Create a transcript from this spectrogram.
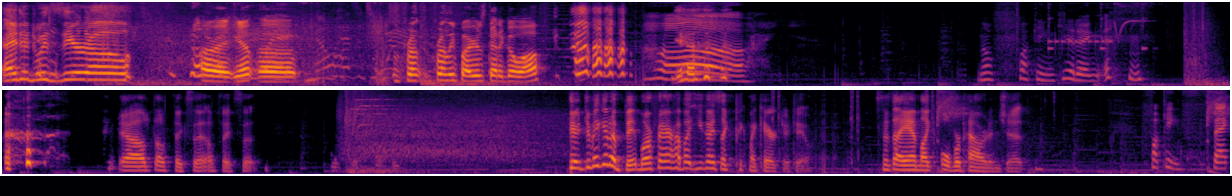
Ended with zero. All right. Yep. Uh, No hesitation. fr- friendly fire's got to go off. Uh, no fucking kidding. Yeah, I'll, I'll fix it. I'll fix it. Here, to make it a bit more fair, how about you guys like pick my character too? Since I am like overpowered and shit. fucking Feck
